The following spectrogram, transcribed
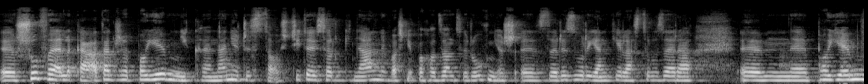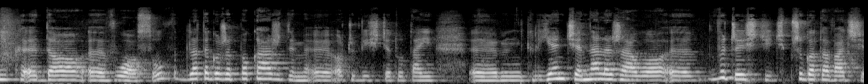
e, szufelka, a także pojemnik na nieczystości. To jest oryginalny, właśnie pochodzący również z ryzury Jankiela Struzera pojemnik do włosów, dlatego że po każdym oczywiście tutaj kliencie należało wyczyścić, przygotować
